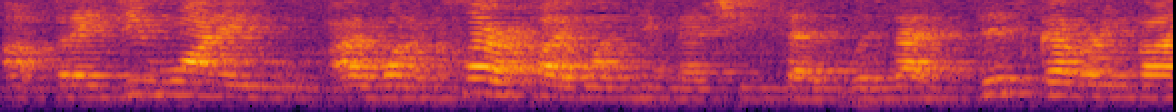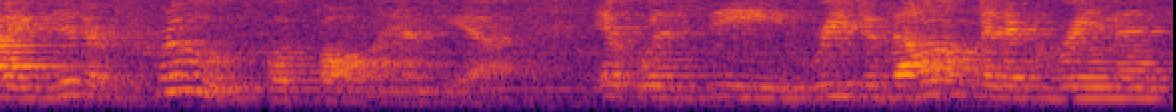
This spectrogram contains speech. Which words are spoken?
Uh, but I do want to, I want to clarify one thing that she said was that this governing body did approve Futbol-Landia. It was the redevelopment agreement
